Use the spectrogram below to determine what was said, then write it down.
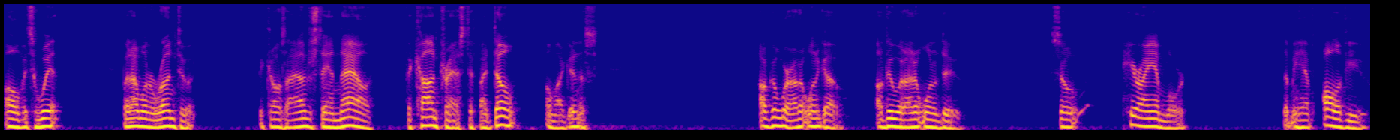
all of its width, but I want to run to it because I understand now the contrast. If I don't, oh my goodness, I'll go where I don't want to go. I'll do what I don't want to do. So here I am, Lord. Let me have all of you,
